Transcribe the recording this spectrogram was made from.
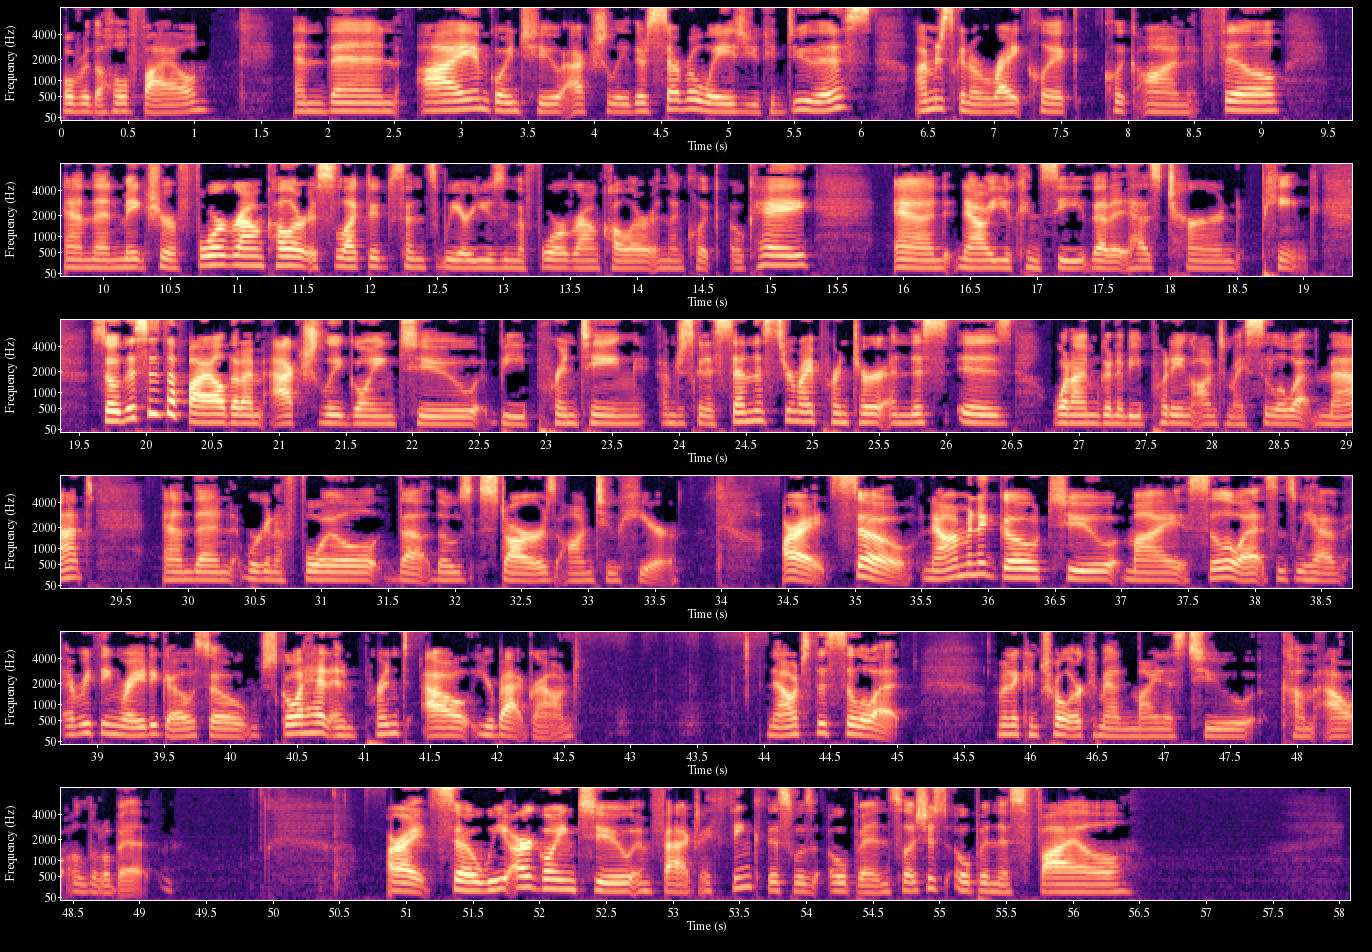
over the whole file. And then I am going to actually, there's several ways you could do this. I'm just going to right click, click on fill and then make sure foreground color is selected since we are using the foreground color and then click OK. And now you can see that it has turned pink. So this is the file that I'm actually going to be printing. I'm just going to send this through my printer and this is what I'm going to be putting onto my silhouette mat. And then we're going to foil the, those stars onto here. All right, so now I'm going to go to my silhouette since we have everything ready to go. So just go ahead and print out your background. Now to the silhouette. I'm going to control or command minus to come out a little bit. All right, so we are going to, in fact, I think this was open. So let's just open this file.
